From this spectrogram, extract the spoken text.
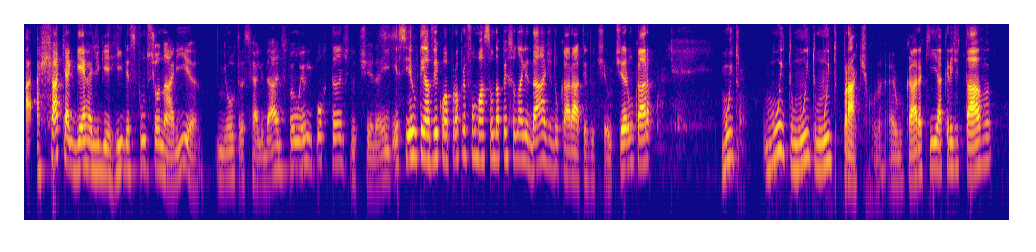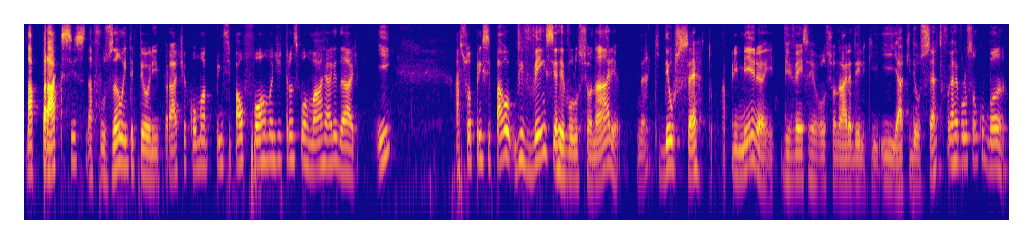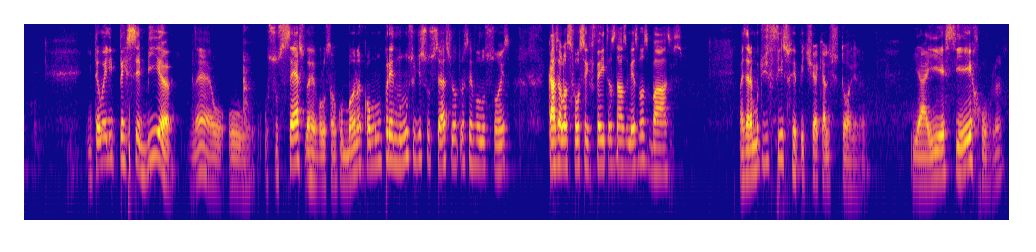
achar que a guerra de guerrilhas funcionaria em outras realidades foi um erro importante do Che, né? E esse erro tem a ver com a própria formação da personalidade do caráter do Che. O Che era um cara muito, muito, muito, muito prático, né? Era um cara que acreditava na praxis, na fusão entre teoria e prática como a principal forma de transformar a realidade. E a sua principal vivência revolucionária, né, que deu certo, a primeira vivência revolucionária dele que, e a que deu certo foi a Revolução Cubana. Então ele percebia né, o, o, o, sucesso da Revolução Cubana como um prenúncio de sucesso de outras revoluções, caso elas fossem feitas nas mesmas bases. Mas era muito difícil repetir aquela história. Né? E aí esse erro né,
